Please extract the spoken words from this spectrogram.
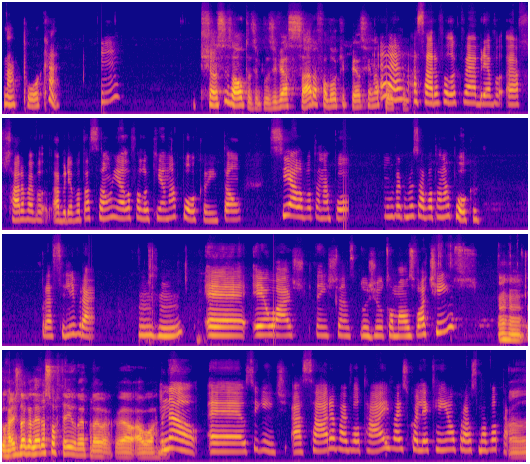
Na Poca? Chances altas. Inclusive, a Sara falou que pensa em ir na É, Poca. a Sara falou que vai abrir a, vo- a Sara vai abrir a votação e ela falou que ia na Poca. Então, se ela votar na Poca, todo mundo vai começar a votar na Poca. Pra se livrar. Uhum. É, eu acho que tem chance do Gil tomar uns votinhos. Uhum. O resto da galera é sorteio, né? Pra a, a ordem. Não, é o seguinte, a Sara vai votar e vai escolher quem é o próximo a votar. Ah,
